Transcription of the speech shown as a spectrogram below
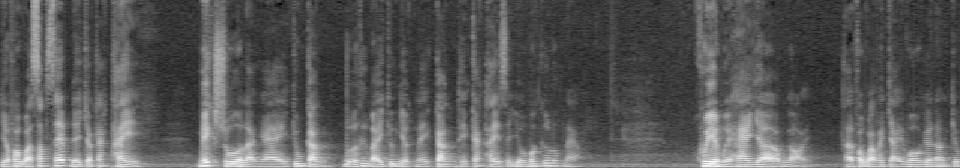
Giờ pháp hòa sắp xếp để cho các thầy make sure là ngày chú cần, bữa thứ bảy, chủ nhật này cần thì các thầy sẽ vô bất cứ lúc nào khuya 12 giờ ông gọi. Thầy pháp hòa phải chạy vô cho nó một chút.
